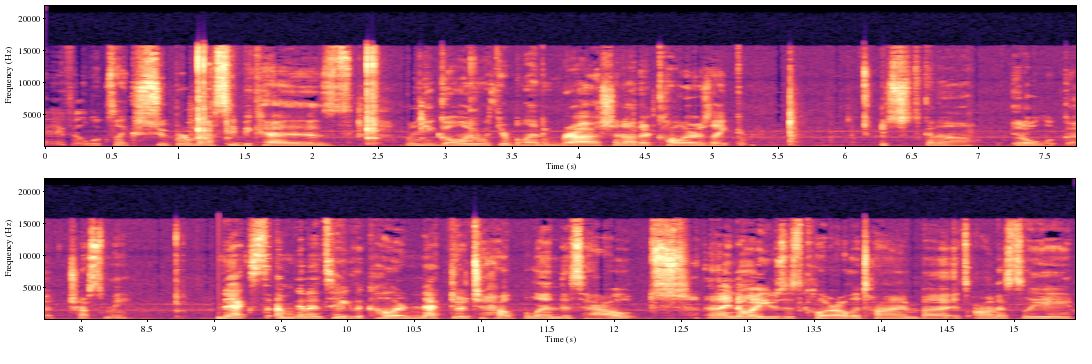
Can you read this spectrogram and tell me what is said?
okay if it looks like super messy because when you go in with your blending brush and other colors like it's just gonna it'll look good trust me Next, I'm going to take the color Nectar to help blend this out. And I know I use this color all the time, but it's honestly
